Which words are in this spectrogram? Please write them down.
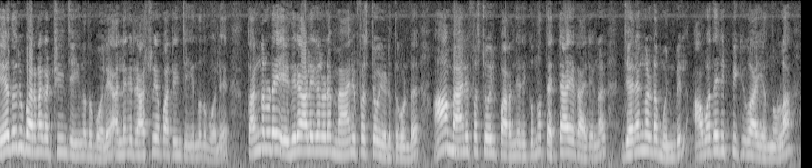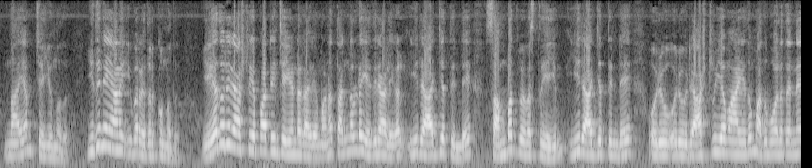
ഏതൊരു ഭരണകക്ഷിയും ചെയ്യുന്നത് പോലെ അല്ലെങ്കിൽ രാഷ്ട്രീയ പാർട്ടിയും ചെയ്യുന്നത് പോലെ തങ്ങളുടെ എതിരാളികളുടെ മാനിഫെസ്റ്റോ എടുത്തുകൊണ്ട് ആ മാനിഫെസ്റ്റോയിൽ പറഞ്ഞിരിക്കുന്ന തെറ്റായ കാര്യങ്ങൾ ജനങ്ങളുടെ മുൻപിൽ അവതരിപ്പിക്കുക എന്നുള്ള നയം ചെയ്യുന്നത്. ഇതിനെയാണ് ഇവർ എതിർക്കുന്നത്. ഏതൊരു രാഷ്ട്രീയ പാർട്ടിയും ചെയ്യേണ്ട കാര്യമാണ് തങ്ങളുടെ എതിരാളികൾ ഈ രാജ്യത്തിന്റെ സമ്പദ് വ്യവസ്ഥയെയും ഈ രാജ്യത്തിന്റെ ഒരു ഒരു രാഷ്ട്രീയമായതും അതുപോലെ തന്നെ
